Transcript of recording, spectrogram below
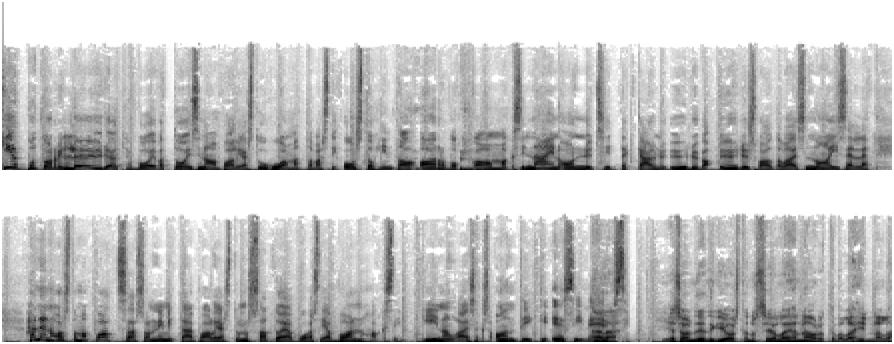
Kirpputorin löydöt voivat toisinaan paljastua huomattavasti ostohintaa arvokkaammaksi. Näin on nyt sitten käynyt yhdyvä, yhdysvaltalaisnaiselle. Hänen ostama patsas on nimittäin paljastunut satoja vuosia vanhaksi kiinalaiseksi antiikkiesineeksi. Älä. Ja se on tietenkin ostanut se jollain ihan naurettavalla hinnalla.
